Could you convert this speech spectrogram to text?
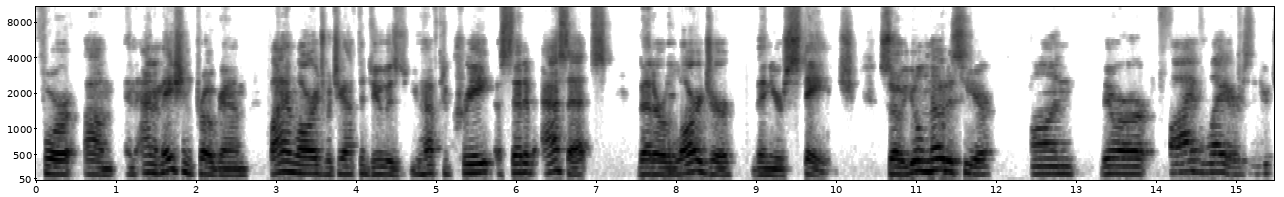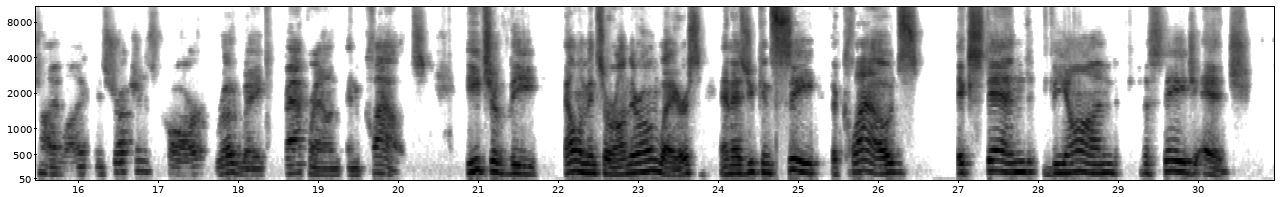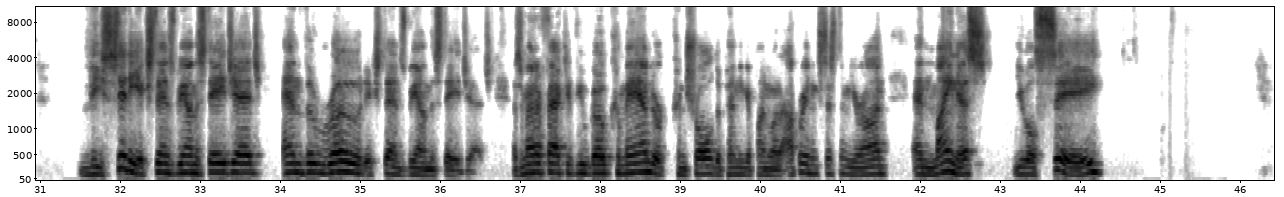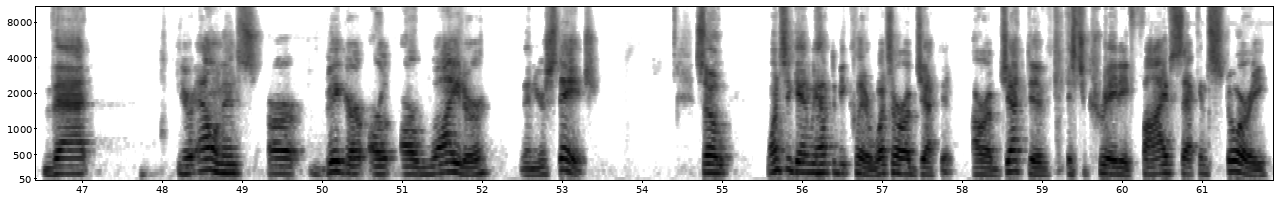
for um, an animation program, by and large, what you have to do is you have to create a set of assets that are larger than your stage. So you'll notice here on there are five layers in your timeline instructions, car, roadway, background, and clouds. Each of the elements are on their own layers. And as you can see, the clouds extend beyond the stage edge. The city extends beyond the stage edge, and the road extends beyond the stage edge. As a matter of fact, if you go command or control, depending upon what operating system you're on, and minus, you will see that your elements are bigger or are wider than your stage. So once again, we have to be clear. What's our objective? Our objective is to create a five second story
